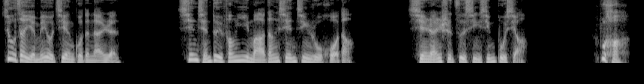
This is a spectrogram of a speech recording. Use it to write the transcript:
就再也没有见过的男人，先前对方一马当先进入火道，显然是自信心不小。不好，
